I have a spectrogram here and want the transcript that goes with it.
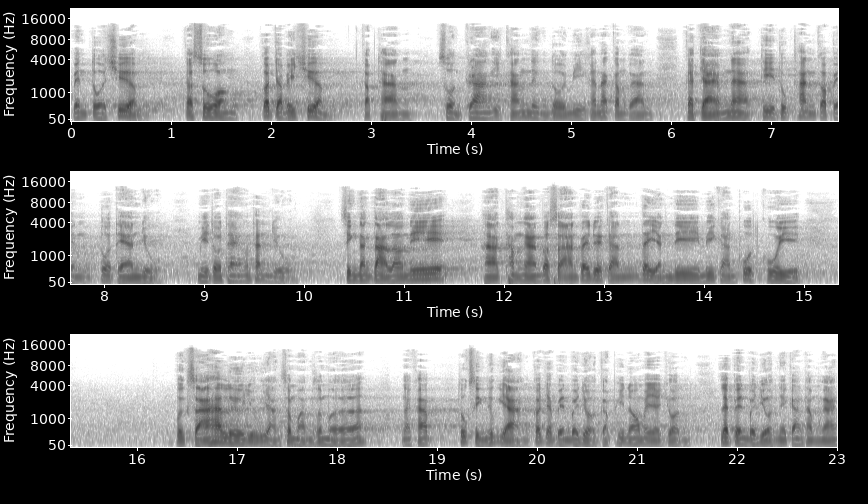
เป็นตัวเชื่อม กระทรวงก็จะไปเชื่อมกับทางส่วนกลางอีกครั้งหนึ่ง โดยมีคณะกรรมการกระจายอำนาจที่ทุกท่านก็เป็นตัวแทนอยู่ มีตัวแทนของท่านอยู่ สิ่งต่างๆ เหล่านี้หากทำงานประสานไปด้วยกันได้อย่างดี มีการพูดคุย ปรึกษาหารืออยู่อย่างสม่ำเสมอนะครับ ทุกสิ่งทุกอย่างก็จะเป็นประโยชน์กับพี่น้องประชาชน และเป็นประโยชน์ในการทำงาน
